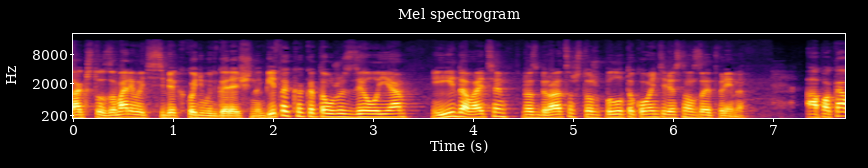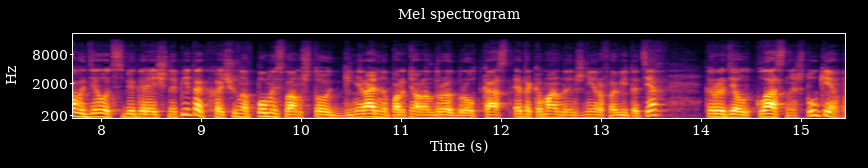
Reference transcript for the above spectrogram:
Так что заваривайте себе какой-нибудь горячий напиток, как это уже сделал я. И давайте разбираться, что же было такого интересного за это время. А пока вы делаете себе горячий напиток, хочу напомнить вам, что генеральный партнер Android Broadcast это команда инженеров Avito Tech, которые делают классные штуки.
